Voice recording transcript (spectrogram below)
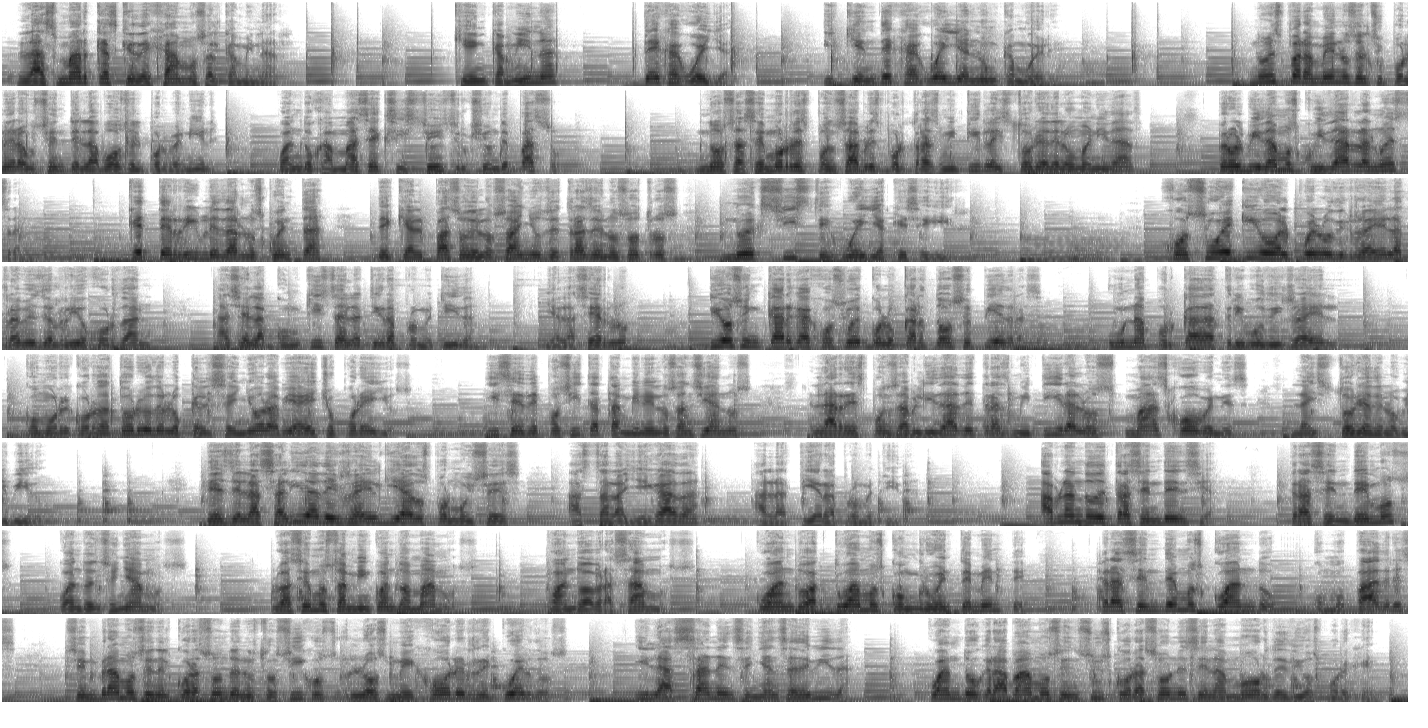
las marcas que dejamos al caminar. Quien camina, deja huella, y quien deja huella nunca muere. No es para menos el suponer ausente la voz del porvenir cuando jamás existió instrucción de paso. Nos hacemos responsables por transmitir la historia de la humanidad, pero olvidamos cuidar la nuestra. Qué terrible darnos cuenta de que al paso de los años detrás de nosotros no existe huella que seguir. Josué guió al pueblo de Israel a través del río Jordán hacia la conquista de la tierra prometida, y al hacerlo, Dios encarga a Josué colocar doce piedras, una por cada tribu de Israel, como recordatorio de lo que el Señor había hecho por ellos, y se deposita también en los ancianos la responsabilidad de transmitir a los más jóvenes la historia de lo vivido. Desde la salida de Israel guiados por Moisés hasta la llegada a la tierra prometida. Hablando de trascendencia, trascendemos cuando enseñamos. Lo hacemos también cuando amamos cuando abrazamos, cuando actuamos congruentemente. Trascendemos cuando, como padres, sembramos en el corazón de nuestros hijos los mejores recuerdos y la sana enseñanza de vida, cuando grabamos en sus corazones el amor de Dios, por ejemplo.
